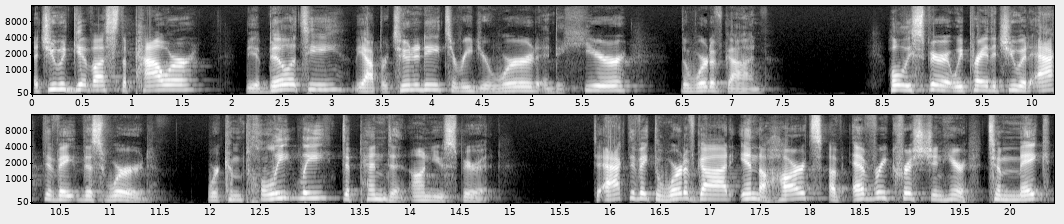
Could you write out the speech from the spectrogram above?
That you would give us the power, the ability, the opportunity to read your word and to hear the word of God. Holy Spirit, we pray that you would activate this word. We're completely dependent on you, Spirit, to activate the word of God in the hearts of every Christian here to make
